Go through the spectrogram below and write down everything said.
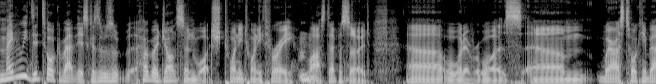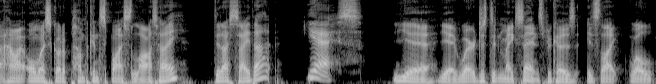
maybe we did talk about this because it was a Hobo Johnson Watch 2023, last episode, uh, or whatever it was, um, where I was talking about how I almost got a pumpkin spice latte. Did I say that? Yes. Yeah, yeah, where it just didn't make sense because it's like, well,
